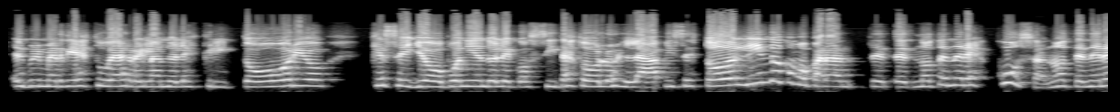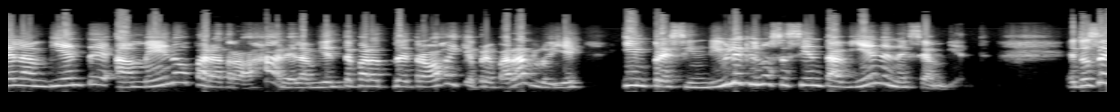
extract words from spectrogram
El primer día estuve arreglando el escritorio, qué sé yo, poniéndole cositas, todos los lápices, todo lindo como para no tener excusa, ¿no? Tener el ambiente ameno para trabajar. El ambiente para, de trabajo hay que prepararlo y es imprescindible que uno se sienta bien en ese ambiente. Entonces,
